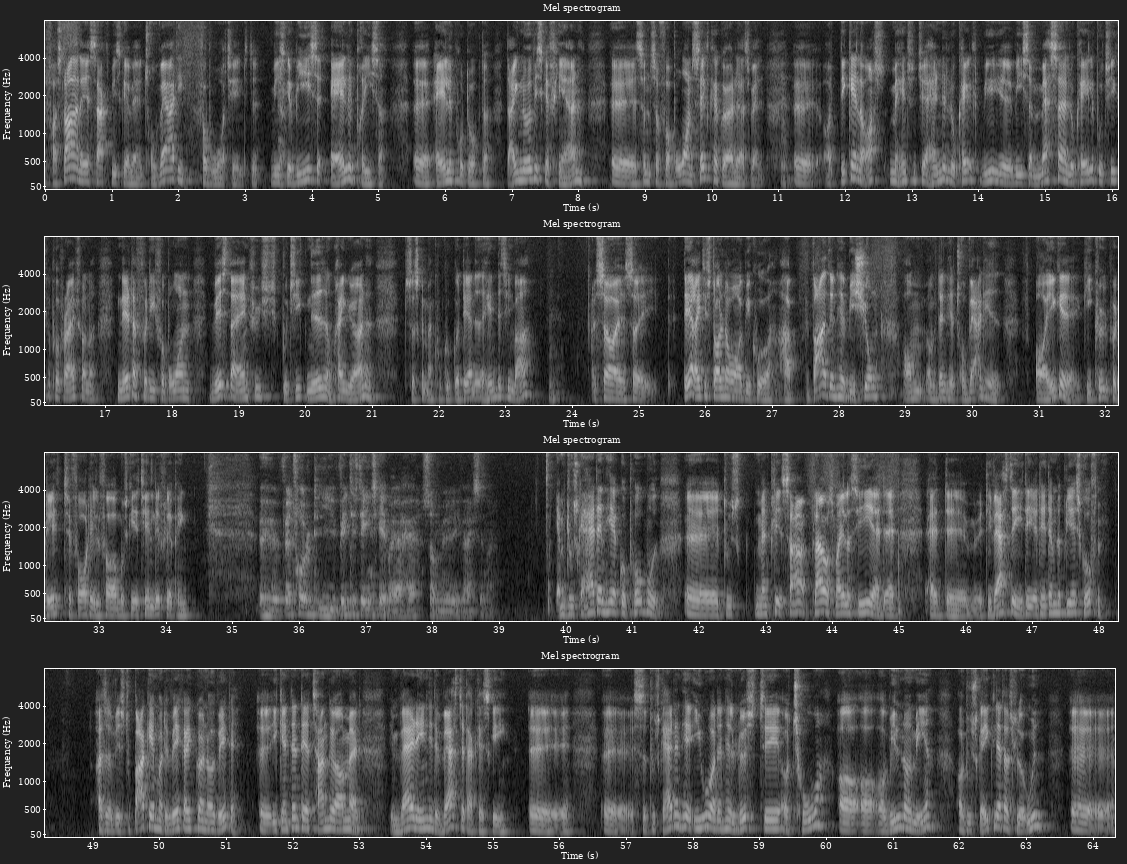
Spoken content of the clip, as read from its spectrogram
fra start af sagt, at vi skal være en troværdig forbrugertjeneste. Vi skal vise alle priser, øh, alle produkter. Der er ikke noget, vi skal fjerne, øh, sådan så forbrugeren selv kan gøre deres valg. Mm. Øh, og det gælder også med hensyn til at handle lokalt. Vi øh, viser masser af lokale butikker på Pricefunder, netop fordi forbrugeren, hvis der er en fysisk butik nede omkring hjørnet, så skal man kunne gå derned og hente sin varer. Mm. Så, så det er jeg rigtig stolt over, at vi kunne have bevaret den her vision om, om den her troværdighed, og ikke give køl på det til fordel for måske at tjene lidt flere penge. Øh, hvad tror du, de vigtigste egenskaber er at have som øh, iværksætter? Jamen, du skal have den her gå på mod. Øh, du, man plejer jo som regel at sige, at, at, at øh, de værste idéer, det er dem, der bliver i skuffen. Altså, hvis du bare gemmer det væk og ikke gør noget ved det. Øh, igen, den der tanke om, at jamen, hvad er det egentlig det værste, der kan ske? Øh, Øh, så du skal have den her iver og den her lyst til at tore og, og, og ville noget mere, og du skal ikke lade dig slå ud. Øh,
